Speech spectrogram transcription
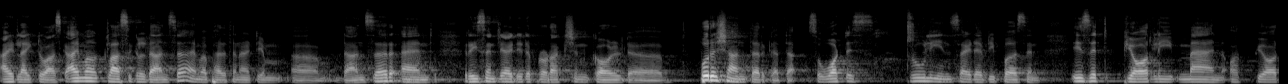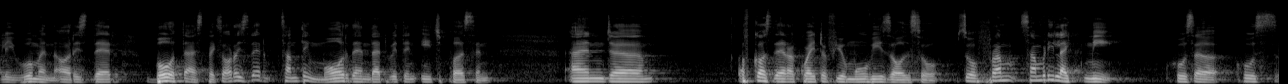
I'd like to ask I'm a classical dancer, I'm a Bharatanatyam um, dancer, and recently I did a production called uh, Purushantargata. So, what is truly inside every person? Is it purely man or purely woman, or is there both aspects, or is there something more than that within each person? And um, of course, there are quite a few movies also. So, from somebody like me, who's, a, who's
